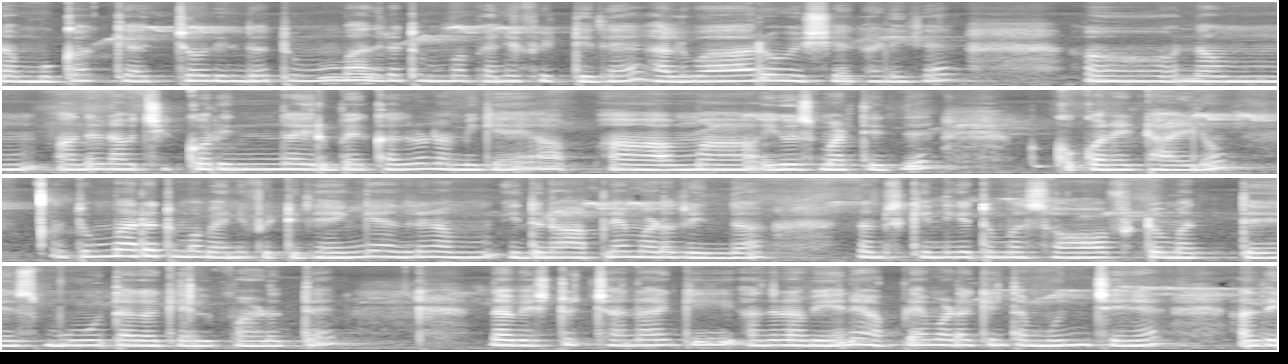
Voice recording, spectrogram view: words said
ನಮ್ಮ ಮುಖಕ್ಕೆ ಹಚ್ಚೋದ್ರಿಂದ ತುಂಬ ಅಂದರೆ ತುಂಬ ಬೆನಿಫಿಟ್ ಇದೆ. ಹಲವಾರು ವಿಷಯಗಳಿಗೆ ನಮ್ಮ ಅಂದರೆ ನಾವು ಚಿಕ್ಕೋರಿಂದ ಇರಬೇಕಾದ್ರೂ ನಮಗೆ ಅಮ್ಮ ಯೂಸ್ ಮಾಡ್ತಿದ್ದೆ ಕೊಕೊನೆಟ್ ಆಯಿಲು. ತುಂಬ ಅಂದರೆ ತುಂಬ ಬೆನಿಫಿಟ್ ಇದೆ. ಹೆಂಗೆ ಅಂದರೆ ನಮ್ಮ ಇದನ್ನು ಅಪ್ಲೈ ಮಾಡೋದ್ರಿಂದ ನಮ್ಮ ಸ್ಕಿನ್ನಿಗೆ ತುಂಬ ಸಾಫ್ಟು ಮತ್ತು ಸ್ಮೂತಾಗಕ್ಕೆ ಹೆಲ್ಪ್ ಮಾಡುತ್ತೆ. ನಾವೆಷ್ಟು ಚೆನ್ನಾಗಿ, ಅಂದರೆ ನಾವು ಏನೇ ಅಪ್ಲೈ ಮಾಡೋಕ್ಕಿಂತ ಮುಂಚೆ ಅಂದರೆ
